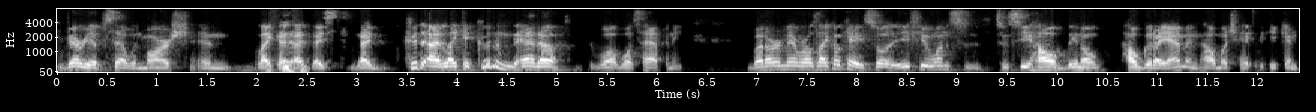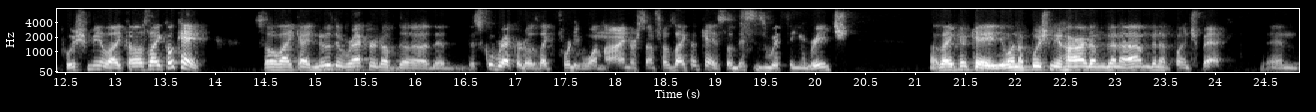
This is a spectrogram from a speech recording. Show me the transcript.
very upset with Marsh and like I, I, I, I could I like I couldn't add up what was happening. But I remember I was like, okay, so if you want to see how you know how good I am and how much he can push me, like I was like, okay. So like I knew the record of the the, the school record was like 41 9 or something. I was like, okay, so this is within reach. I was like, okay, you want to push me hard? I'm gonna I'm gonna punch back. And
